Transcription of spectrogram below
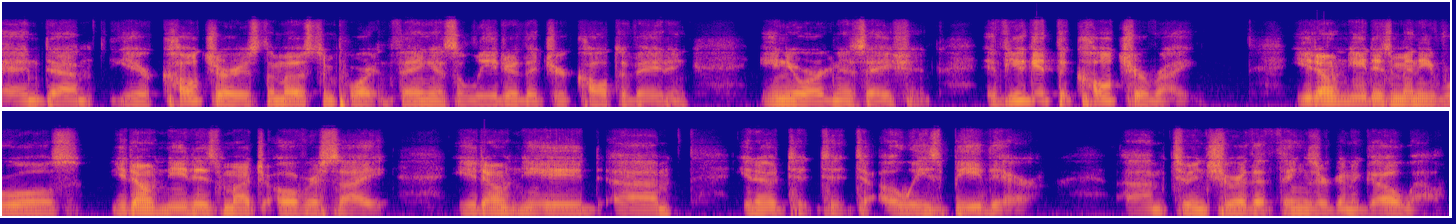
And um, your culture is the most important thing as a leader that you're cultivating in your organization. If you get the culture right, you don't need as many rules. You don't need as much oversight. You don't need, um, you know, to, to, to, always be there um, to ensure that things are going to go well.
